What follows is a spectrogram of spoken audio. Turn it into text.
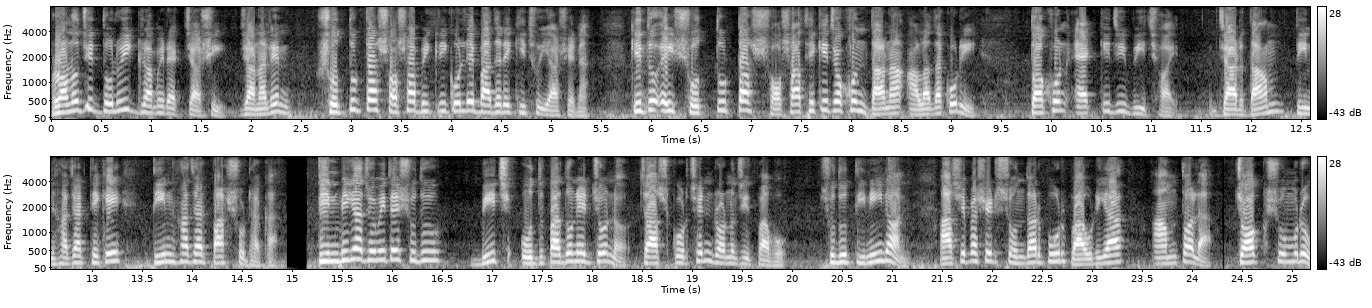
রণজিৎ দলুই গ্রামের এক চাষি। জানালেন, সত্তরটা শশা বিক্রি করলে বাজারে কিছুই আসে না। কিন্তু এই সত্তরটা শশা থেকে যখন দানা আলাদা করি, তখন এক কেজি বীজ হয়, যার দাম তিন হাজার থেকে তিন হাজার পাঁচশো টাকা। তিন বিঘা জমিতে শুধু বীজ উৎপাদনের জন্য চাষ করছেন রণজিৎ বাবু শুধু তিনিই নন আশেপাশের সুন্দরপুর, বাউরিয়া, আমতলা, চক, সুমরু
